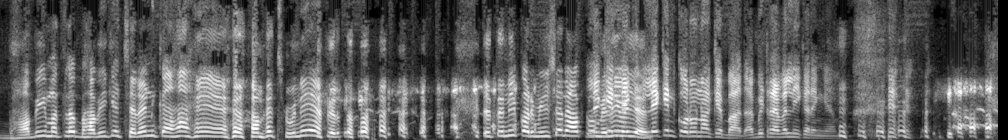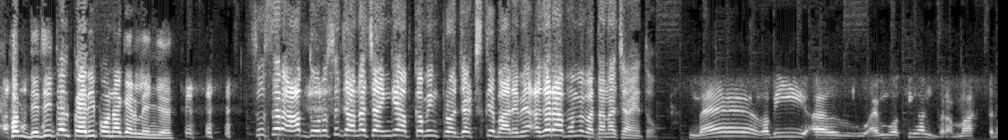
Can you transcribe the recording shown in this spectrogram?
भाभी मतलब भाभी के चरण कहाँ हैं? हमें छूने हैं फिर तो। इतनी परमिशन आपको मिली लेकिन, हुई है। लेकिन कोरोना के बाद अभी ट्रेवल नहीं करेंगे हम। हम डिजिटल पैरिपोना कर लेंगे। सो so, सर आप दोनों से जाना चाहेंगे अपकमिंग प्रोजेक्ट्स के बारे में? अगर आप हमें बताना चाहें तो। मैं अभी I am working on Brahmastra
